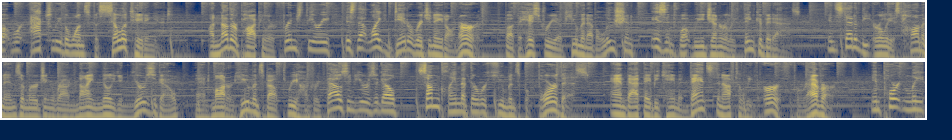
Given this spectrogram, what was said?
but we're actually the ones facilitating it? Another popular fringe theory is that life did originate on Earth, but the history of human evolution isn't what we generally think of it as. Instead of the earliest hominins emerging around 9 million years ago, and modern humans about 300,000 years ago, some claim that there were humans before this, and that they became advanced enough to leave Earth forever. Importantly,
